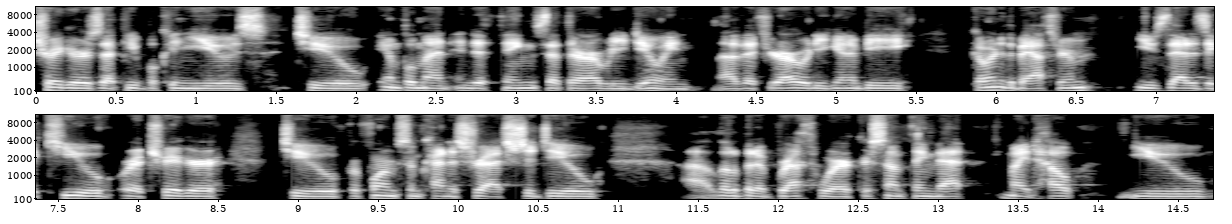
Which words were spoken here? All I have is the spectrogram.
triggers that people can use to implement into things that they're already doing. Uh, if you're already going to be going to the bathroom, use that as a cue or a trigger to perform some kind of stretch, to do a little bit of breath work or something that might help you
